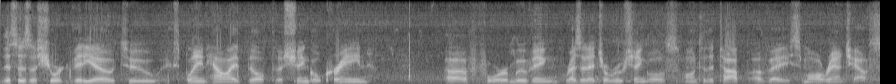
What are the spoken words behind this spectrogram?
This is a short video to explain how I built a shingle crane uh, for moving residential roof shingles onto the top of a small ranch house.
